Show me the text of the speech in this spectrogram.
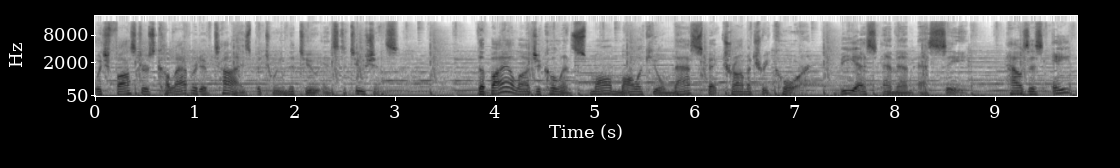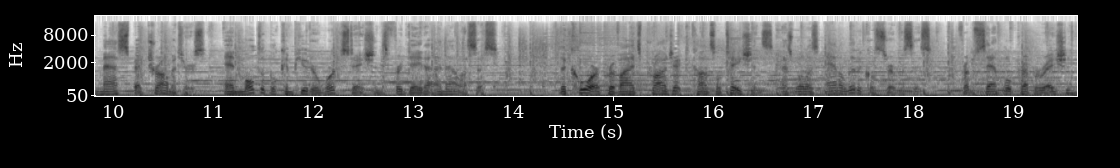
which fosters collaborative ties between the two institutions. The Biological and Small Molecule Mass Spectrometry Core, BSMMSC, houses eight mass spectrometers and multiple computer workstations for data analysis. The core provides project consultations as well as analytical services, from sample preparation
